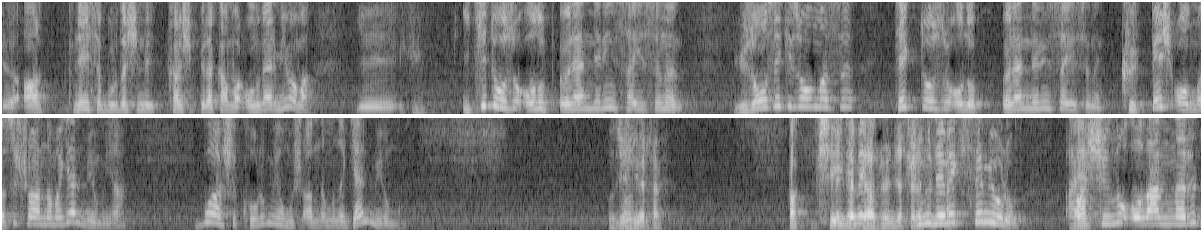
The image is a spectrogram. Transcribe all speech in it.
e, art, neyse burada şimdi karışık bir rakam var onu vermeyeyim ama e, iki dozu olup ölenlerin sayısının 118 olması tek dozu olup ölenlerin sayısının 45 olması şu anlama gelmiyor mu ya? Bu aşı korumuyormuş anlamına gelmiyor mu? Hocam, Geliyor tabii. Bak şeyi Mesela demek önce şunu demek istemiyorum. Hayır. Aşılı olanları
